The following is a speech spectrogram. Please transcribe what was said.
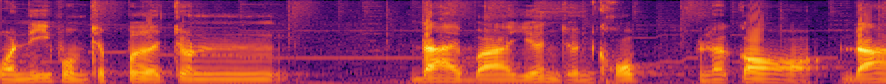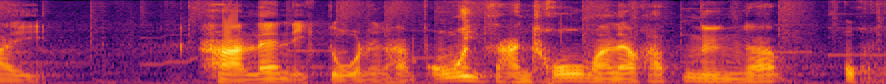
วันนี้ผมจะเปิดจนได้บาเย r n จนครบ แล้วก็ได้ฮาแลนด์อีกตัวหนึ่งครับ โอ้ยซานโชมาแล้วครับหนึ่งครับ โอ้โห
